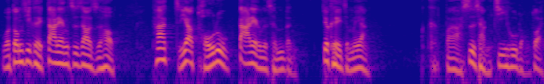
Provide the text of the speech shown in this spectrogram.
我东西可以大量制造之后，它只要投入大量的成本，就可以怎么样，把市场几乎垄断。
